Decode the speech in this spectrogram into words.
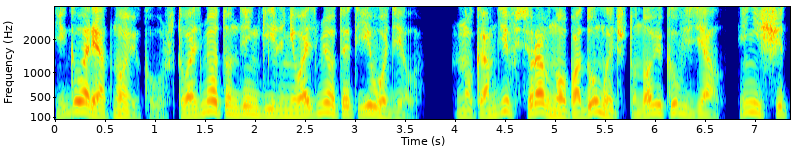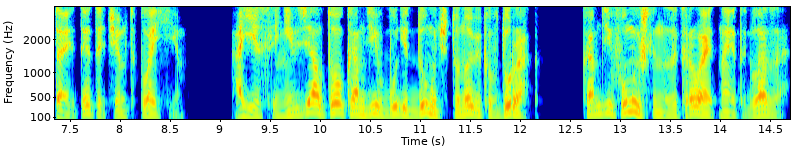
И говорят Новикову, что возьмет он деньги или не возьмет, это его дело. Но комдив все равно подумает, что Новиков взял, и не считает это чем-то плохим. А если не взял, то комдив будет думать, что Новиков дурак. Комдив умышленно закрывает на это глаза.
